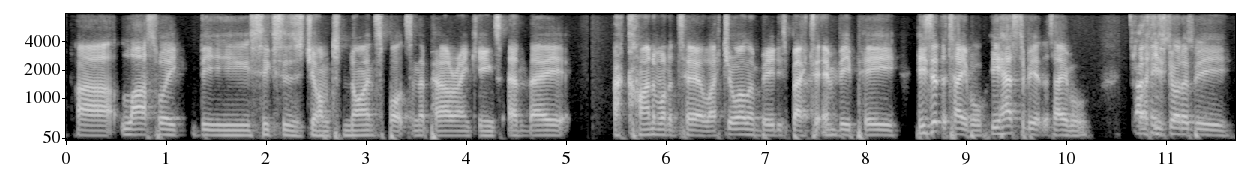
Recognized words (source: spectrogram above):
uh, last week the Sixers jumped nine spots in the power rankings, and they are kind of on a tear. Like Joel Embiid is back to MVP. He's at the table. He has to be at the table. I Like think he's got to be.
